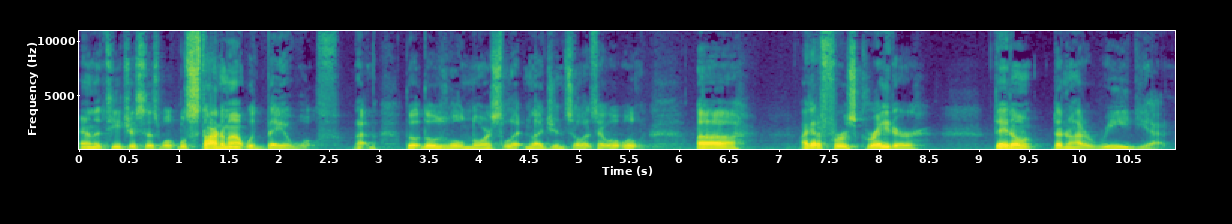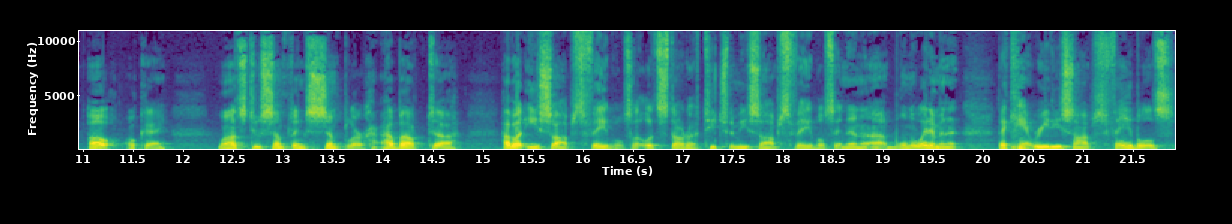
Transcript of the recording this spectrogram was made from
and the teacher says, "Well, we'll start them out with Beowulf, that, those old Norse legends." So let's say, "Well, well uh, I got a first grader. They don't they don't know how to read yet." Oh, okay. Well, let's do something simpler. How about uh, how about Aesop's fables? Let's start off. Teach them Aesop's fables, and then uh, well, wait a minute. They can't read Aesop's fables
